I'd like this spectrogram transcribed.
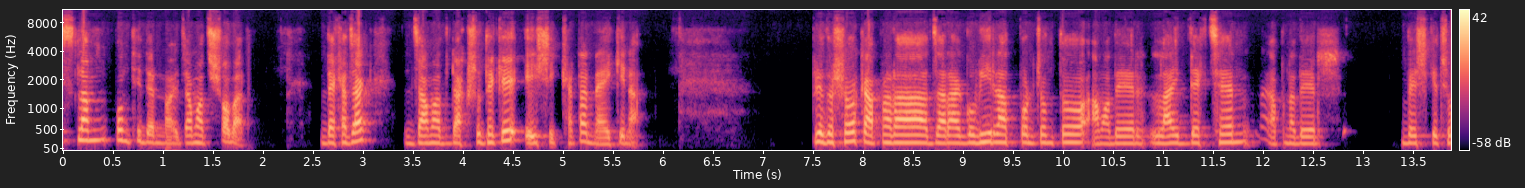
ইসলামপন্থীদের নয়, জামাত সবার। দেখা যাক জামাত ডাকসু থেকে এই শিক্ষাটা নেয় কিনা। প্রিয় দর্শক, আপনারা যারা গভীর রাত পর্যন্ত আমাদের লাইভ দেখছেন, আপনাদের বেশ কিছু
